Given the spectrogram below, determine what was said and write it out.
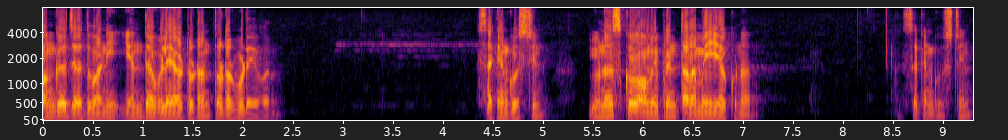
பங்கஜ் அத்வானி எந்த விளையாட்டுடன் தொடர்புடையவர்? செகண்ட் கொஸ்டின் யுனெஸ்கோ அமைப்பின் தலைமை இயக்குனர். செகண்ட் கொஸ்டின்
